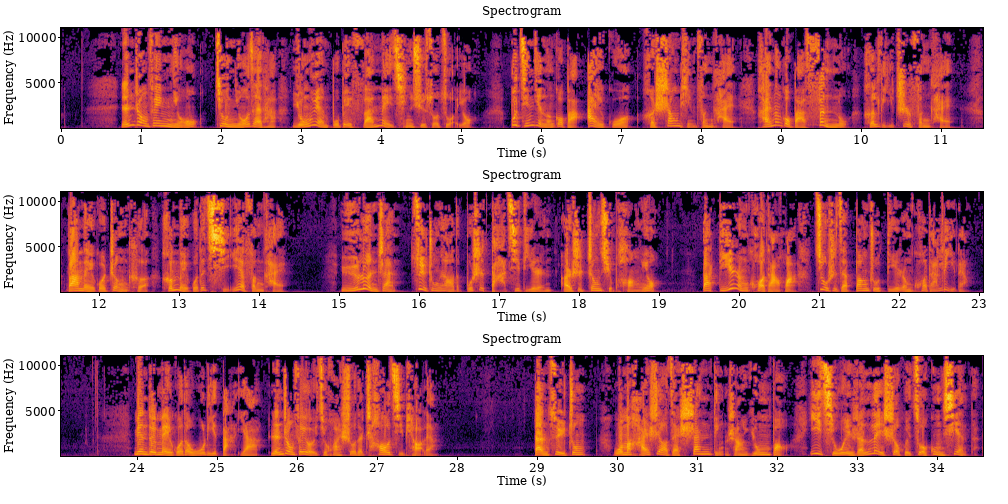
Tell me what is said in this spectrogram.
任正非牛就牛在他永远不被反美情绪所左右，不仅仅能够把爱国和商品分开，还能够把愤怒和理智分开，把美国政客和美国的企业分开。舆论战最重要的不是打击敌人，而是争取朋友。把敌人扩大化，就是在帮助敌人扩大力量。面对美国的无理打压，任正非有一句话说的超级漂亮。但最终，我们还是要在山顶上拥抱，一起为人类社会做贡献的。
